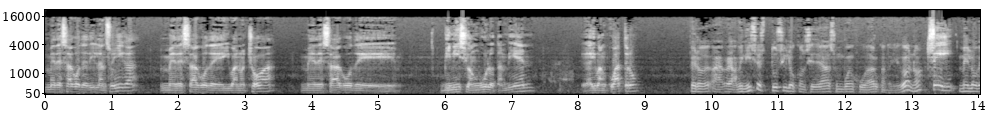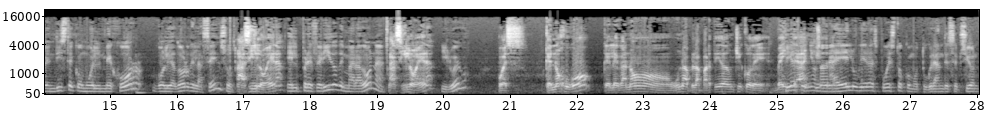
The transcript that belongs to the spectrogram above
me deshago de Dylan Zúñiga, me deshago de Iván Ochoa, me deshago de Vinicio Angulo también. eh, Ahí van cuatro. Pero a, a Vinicius tú sí lo considerabas un buen jugador cuando llegó, ¿no? Sí. Me lo vendiste como el mejor goleador del ascenso. Así lo era. El preferido de Maradona. Así lo era. ¿Y luego? Pues que no jugó, que le ganó una, la partida de un chico de 20 Fíjate años, que Adrián. a él hubieras puesto como tu gran decepción,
